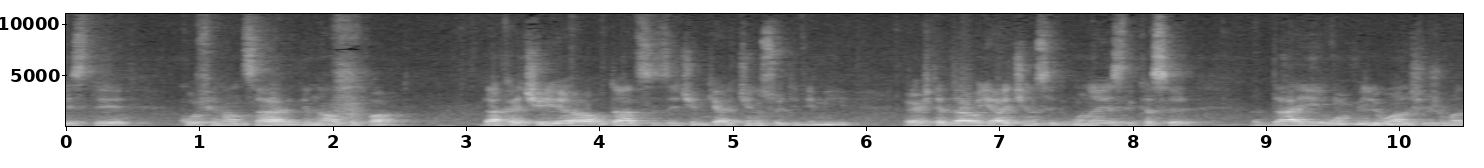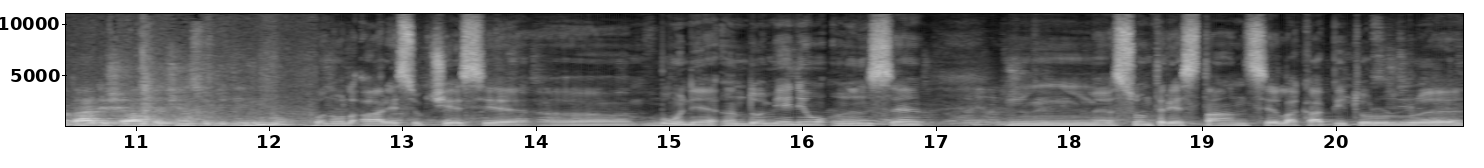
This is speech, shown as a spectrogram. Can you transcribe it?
este cofinanțare din altă parte. Dacă aceia au dat, să zicem, chiar 500 de mii, ăștia dau iar 500 de Una este că să dai un milion și jumătate și alta 500 de mii. Fondul are succese uh, bune în domeniu, însă Mm, sunt restanțe la capitolul uh,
